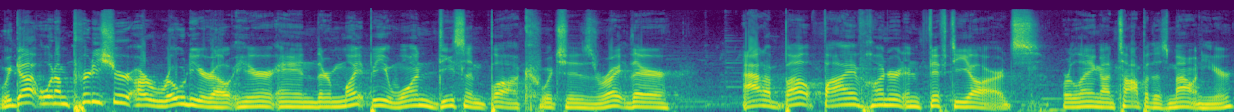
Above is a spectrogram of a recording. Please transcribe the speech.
We got what I'm pretty sure are roe deer out here, and there might be one decent buck, which is right there at about 550 yards. We're laying on top of this mountain here.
